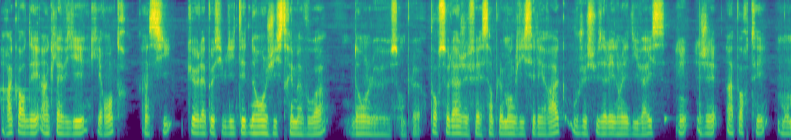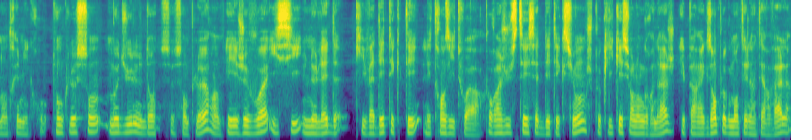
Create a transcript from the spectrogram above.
raccordé un clavier qui rentre, ainsi que la possibilité d'enregistrer ma voix dans le sampler. Pour cela, j'ai fait simplement glisser les racks où je suis allé dans les devices et j'ai importé mon entrée micro. Donc le son module dans ce sampler et je vois ici une LED qui va détecter les transitoires. Pour ajuster cette détection, je peux cliquer sur l'engrenage et par exemple augmenter l'intervalle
